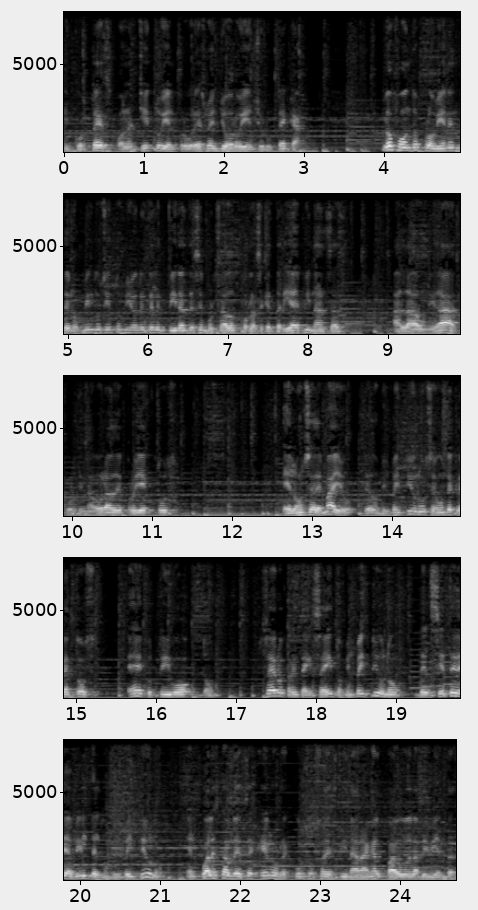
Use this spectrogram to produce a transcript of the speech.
en Cortés, Olanchito y El Progreso en Lloro y en Choluteca. Los fondos provienen de los 1.200 millones de lempiras desembolsados por la Secretaría de Finanzas a la unidad coordinadora de proyectos el 11 de mayo de 2021, según decretos ejecutivo 036-2021 del 7 de abril del 2021, el cual establece que los recursos se destinarán al pago de las viviendas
